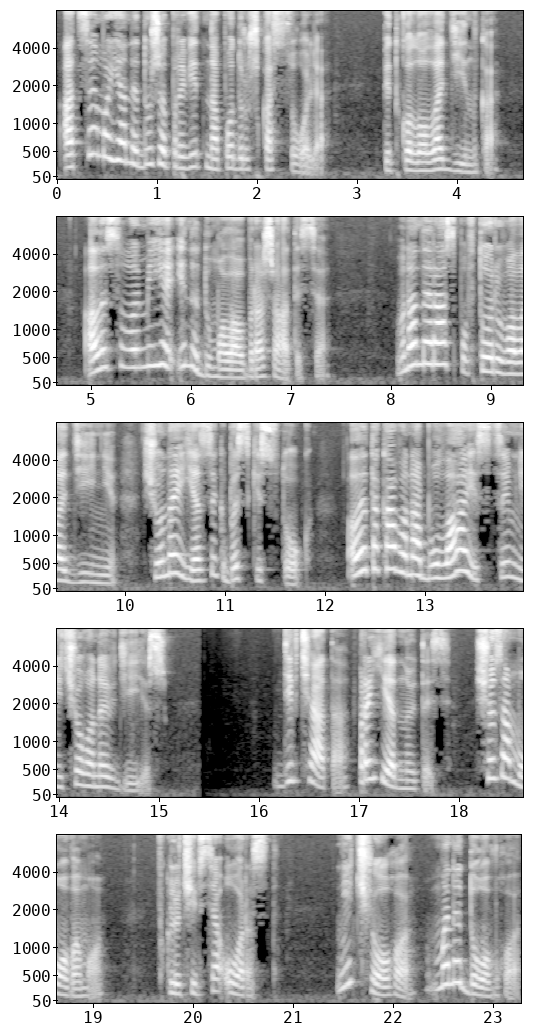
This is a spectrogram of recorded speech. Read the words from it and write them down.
а це моя не дуже привітна подружка Соля, підколола Дінка. Але Соломія і не думала ображатися. Вона не раз повторювала Діні, що у неї язик без кісток, але така вона була і з цим нічого не вдієш. Дівчата, приєднуйтесь, що замовимо? включився Орест. Нічого, ми недовго,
